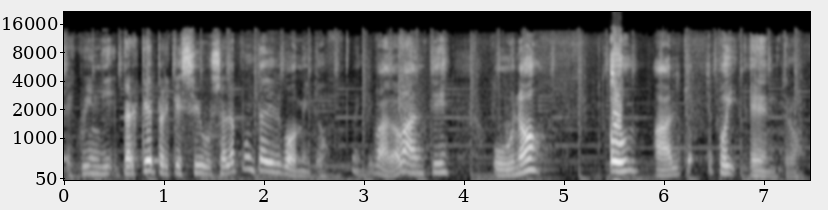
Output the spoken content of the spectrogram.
e quindi perché? Perché si usa la punta del gomito. Quindi vado avanti, uno, un, alto e poi entro.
